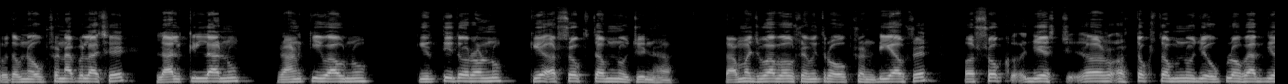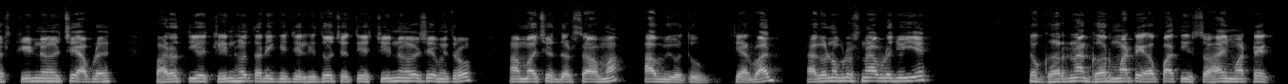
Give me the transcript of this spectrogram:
તો તમને ઓપ્શન આપેલા છે લાલ કિલ્લાનું, રાણકી વાવનું, કીર્તિ તોરણનું કે અશોક સ્તંભનું ચિહ્ન? આમાં જવાબ આવશે મિત્રો ઓપ્શન ડી આવશે. અશોક જે અશોક સ્તંભનું જે ઉપલો ભાગ જે ચિહ્ન છે, આપણે ભારતીય ચિહ્ન તરીકે જે લીધો છે, તે ચિહ્ન છે મિત્રો, આમાં છે દર્શાવવામાં આવ્યું હતું. ત્યારબાદ આગળનો પ્રશ્ન આપણે જોઈએ. તો ઘરના ઘર માટે અપાતી સહાય માટે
